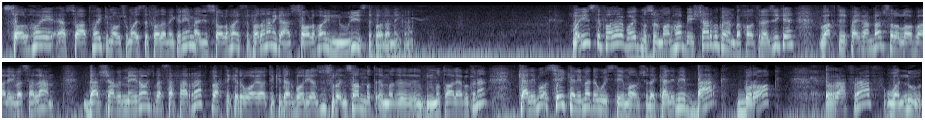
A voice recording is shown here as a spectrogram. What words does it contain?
سالهای از ساعتهایی که ما شما استفاده می‌کنیم از این سالها استفاده نمی‌کنن از سالهای نوری استفاده می‌کنن. و این استفاده رو باید مسلمان ها بیشتر بکنن به خاطر از که وقتی پیغمبر صلی الله علیه و سلم در شب معراج و سفر رفت وقتی که روایاتی که در باری از او انسان مطالعه بکنه کلمه سه کلمه در او استعمال شده. کلمه برق براق رفرف و نور.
